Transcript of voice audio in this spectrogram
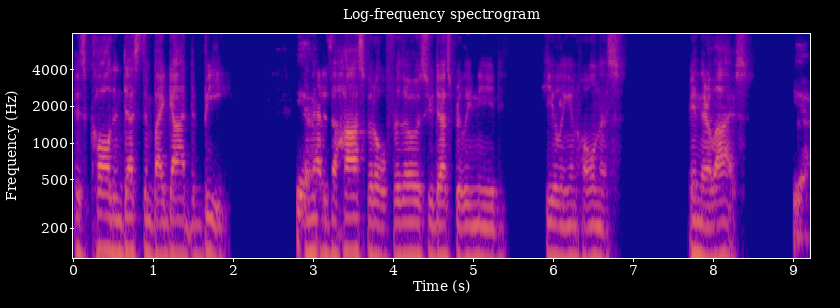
is called and destined by God to be. yeah, And that is a hospital for those who desperately need healing and wholeness in their lives. yeah.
